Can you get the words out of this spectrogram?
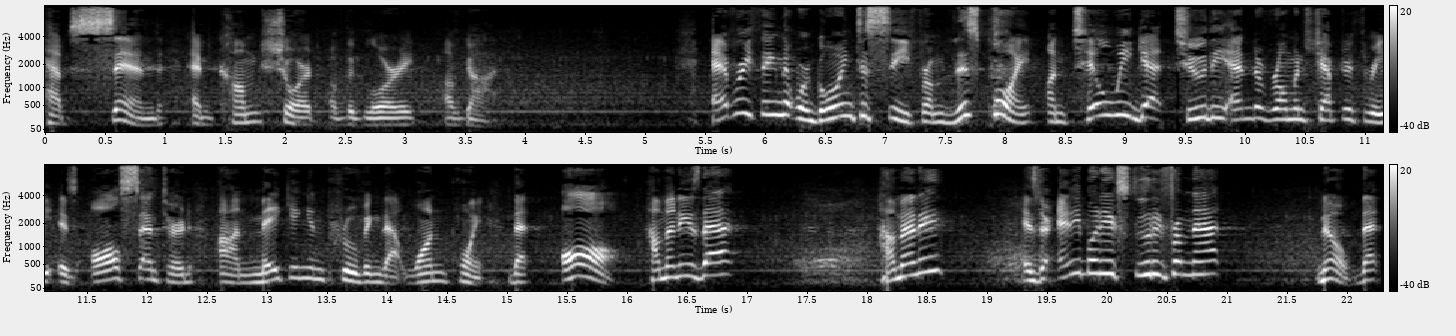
have sinned and come short of the glory of God. Everything that we're going to see from this point until we get to the end of Romans chapter 3 is all centered on making and proving that one point. That all, how many is that? How many? Is there anybody excluded from that? No, that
